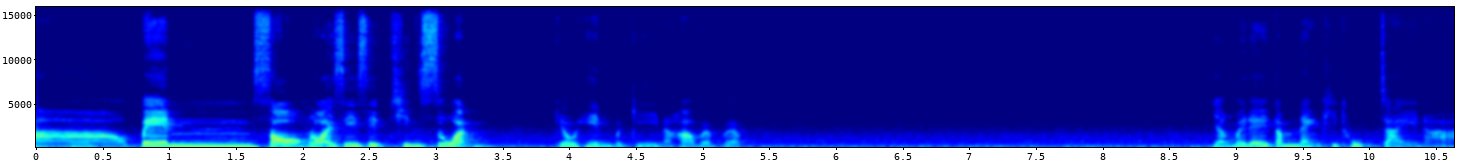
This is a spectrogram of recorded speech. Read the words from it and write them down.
อ้าวเป็น 240 ชิ้นส่วน เกียวเห็นเมื่อกี้นะคะแบบแบบ ยังไม่ได้ตำแหน่งที่ถูกใจนะคะ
